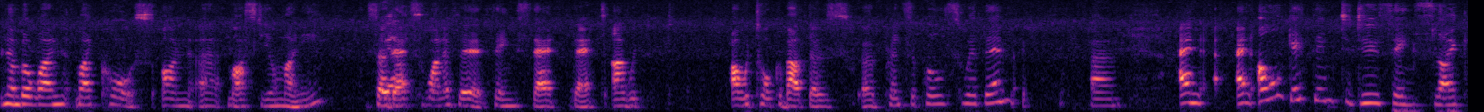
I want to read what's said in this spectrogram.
number one my course on uh, master your money. So yeah. that's one of the things that that I would I would talk about those uh, principles with them, um, and and I'll get them to do things like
